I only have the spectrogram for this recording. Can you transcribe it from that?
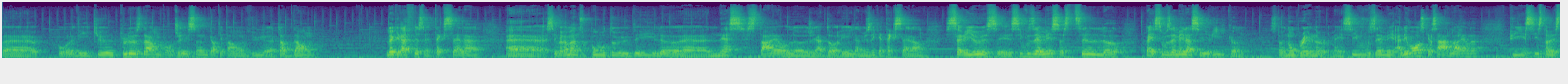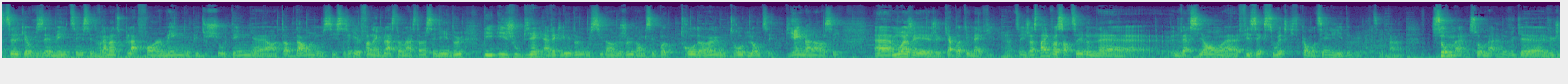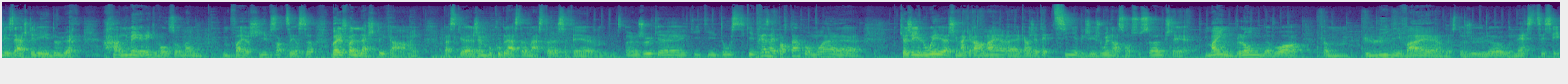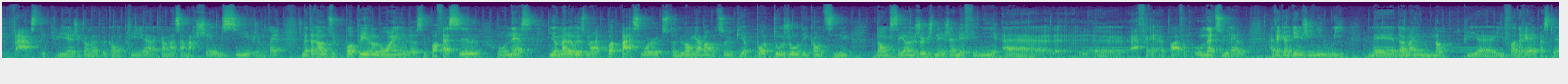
pour le véhicule, plus d'armes pour Jason quand tu es en vue top-down. Le graphisme est excellent. c'est vraiment du beau 2D, là, NES style. J'ai adoré. La musique est excellente. Sérieux, si vous aimez ce style-là, ben, si vous aimez la série, comme c'est un no-brainer. Mais si vous aimez, allez voir ce que ça a l'air. Puis si c'est un style que vous aimez, c'est vraiment du platforming et puis du shooting euh, en top-down aussi. C'est ça qui est le fun avec Blaster Master, c'est les deux. Puis il joue bien avec les deux aussi dans le jeu, donc c'est pas trop d'un ou trop de l'autre, c'est bien balancé. Euh, moi, j'ai capoté ma vie. J'espère qu'il va sortir une, euh, version physique Switch qui contient les deux. Sûrement, sûrement, vu que, vu que je les ai achetés les deux en numérique, ils vont sûrement me faire chier et sortir ça. Ben, je vais l'acheter quand même. Parce que j'aime beaucoup Blaster Master. C'était, euh, c'est un jeu qui, est très important pour moi. Euh, que j'ai loué euh, chez ma grand-mère quand j'étais petit, et que j'ai joué dans son sous-sol, puis j'étais mind blown de voir comme l'univers de ce jeu-là au NES, c'est vaste. Et puis euh, j'ai comme un peu compris euh, comment ça marchait aussi. Je m'étais rendu pas pire loin. C'est pas facile au NES. Il y a malheureusement pas de password, c'est une longue aventure, puis il n'y a pas toujours des continues. Donc c'est un jeu que je n'ai jamais fini euh, au naturel. Avec un Game Genie, oui, mais de même, non. Puis euh, il faudrait parce que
